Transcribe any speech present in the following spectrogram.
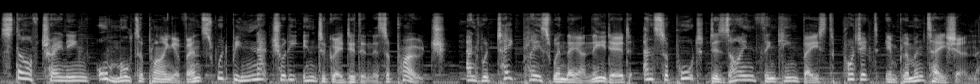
staff training or multiplying events would be naturally integrated in this approach and would take place when they are needed and support design thinking based project implementation.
